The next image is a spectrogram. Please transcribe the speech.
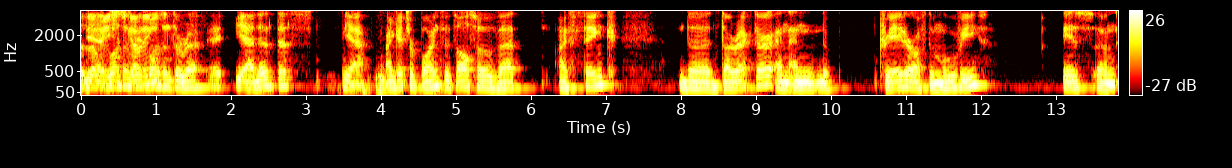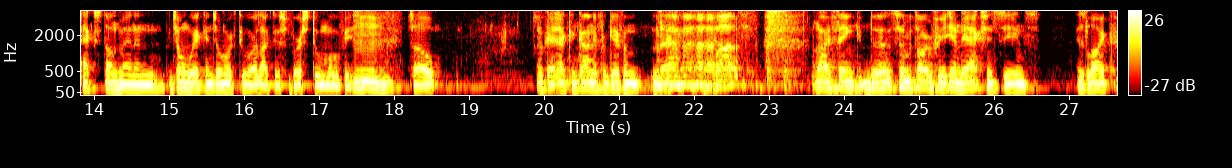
It- the yeah, it location wasn't, scouting. It wasn't a re- uh, yeah. That, that's yeah. I get your point. It's also that I think the director and and the creator of the movie is an ex stuntman, and John Wick and John Wick Two are like his first two movies. Mm. So okay, I can kind of forgive him that, but I think the cinematography in the action scenes is like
